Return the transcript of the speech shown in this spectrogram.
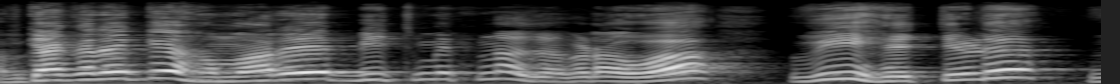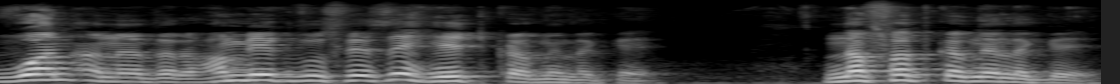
अब क्या करें कि हमारे बीच में इतना झगड़ा हुआ वी हेटेड वन अनदर हम एक दूसरे से हेट करने लग गए। नफरत करने लग गए।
